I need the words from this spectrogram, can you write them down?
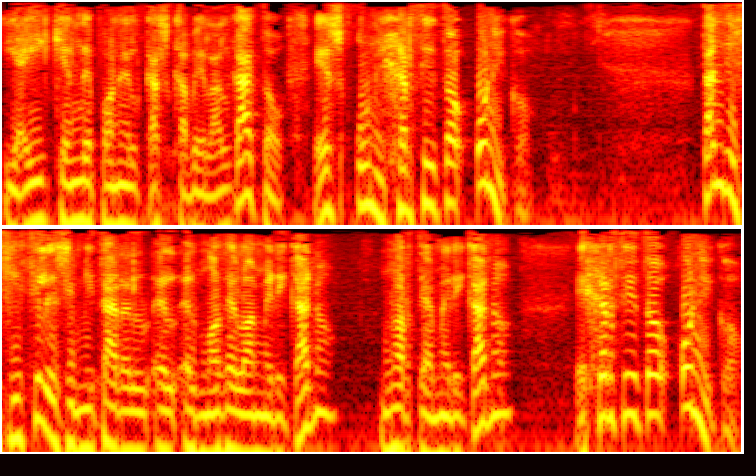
y ahí quien le pone el cascabel al gato es un ejército único. ¿Tan difícil es imitar el modelo americano, norteamericano? ejército único,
